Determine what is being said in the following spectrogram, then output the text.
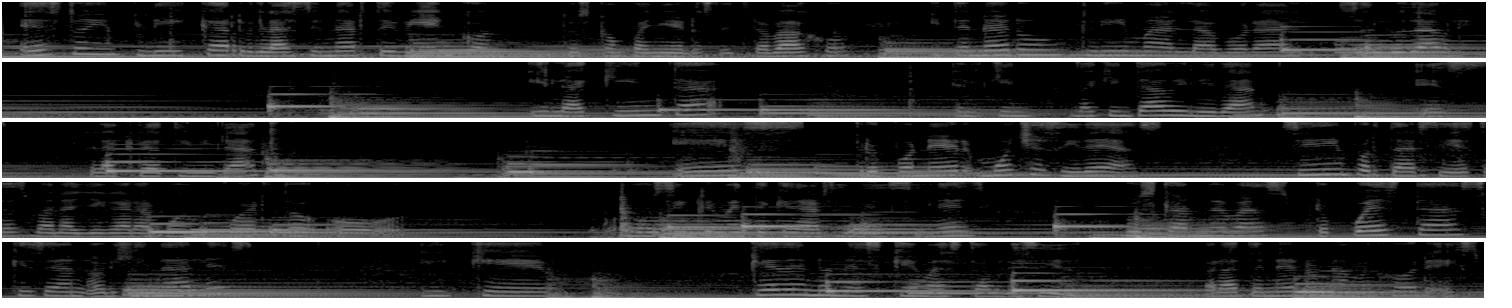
Esto implica relacionarte bien con tus compañeros de trabajo y tener un clima laboral saludable. La quinta, la quinta habilidad es la creatividad. Es proponer muchas ideas, sin importar si estas van a llegar a buen puerto o o simplemente quedarse en el silencio. Buscar nuevas propuestas que sean originales y que queden un esquema establecido para tener una mejor experiencia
